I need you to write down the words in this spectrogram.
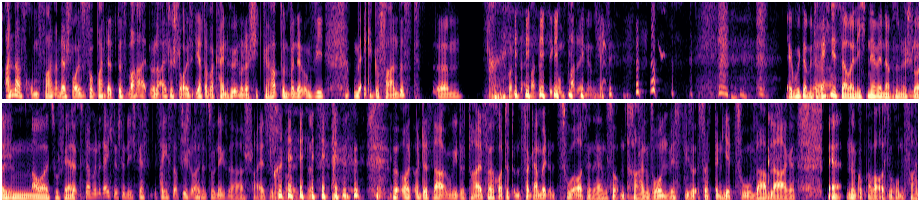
andersrum fahren an der Schleuse vorbei. Das, das war halt eine alte Schleuse, die hat aber keinen Höhenunterschied gehabt. Und wenn du irgendwie um die Ecke gefahren bist, ähm, konntest du einfach das Ding umpaddeln. irgendwie. Ja gut, damit Ja. rechnest du aber nicht, ne, wenn du auf so eine Schleusenmauer Da, zufährst. damit rechnest du nicht, fängst, fängst auf die Schleuse zu und denkst, ah, scheiße, Schleuse. Ne? und, und das sah irgendwie total verrottet und vergammelt und zu aus. Und da müssen wir umtragen, so ein Mist, wieso ist das denn hier zu? Bla bla. gell? Ja. Und dann kommt man aber außen rumfahren.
